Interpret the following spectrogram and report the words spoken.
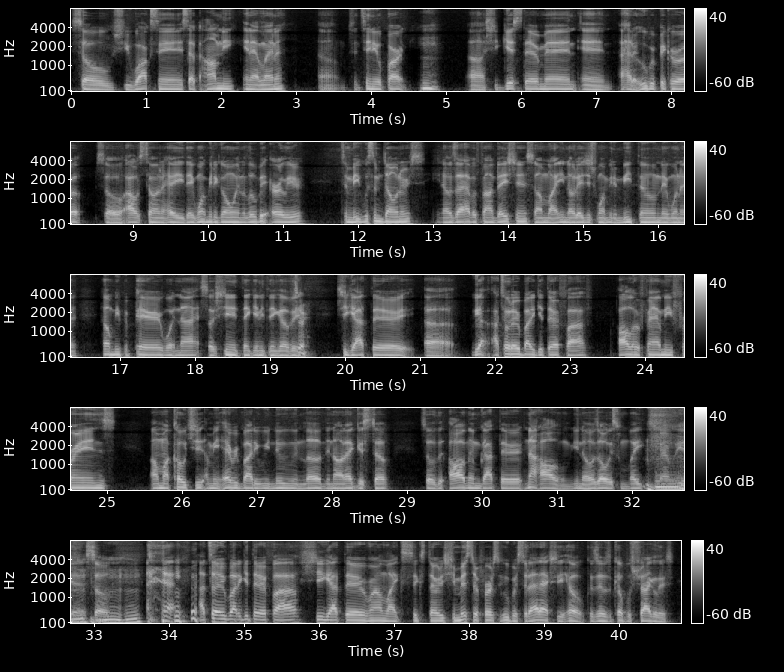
So she walks in. It's at the Omni in Atlanta um, Centennial Park. Mm. Uh, she gets there, man, and I had an Uber pick her up. So I was telling her, hey, they want me to go in a little bit earlier to meet with some donors. You know, as I have a foundation, so I'm like, you know, they just want me to meet them. They want to help me prepare, whatnot. So she didn't think anything of it. Sure. She got there. Uh, got, I told everybody to get there at five. All her family, friends, all my coaches. I mean, everybody we knew and loved and all that good stuff. So the, all of them got there. Not all of them, you know. It was always some late mm-hmm. family. Yeah. So mm-hmm. I tell everybody to get there at five. She got there around like six thirty. She missed her first Uber, so that actually helped because there was a couple stragglers.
